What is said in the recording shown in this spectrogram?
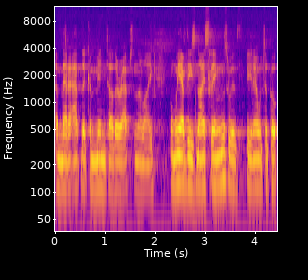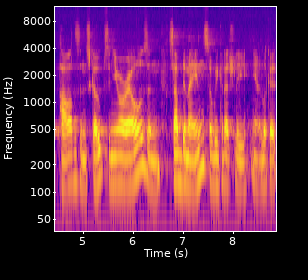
a meta app that can mint other apps and the like. And we have these nice things with being able to put paths and scopes and URLs and subdomains, so we could actually, you know, look at,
